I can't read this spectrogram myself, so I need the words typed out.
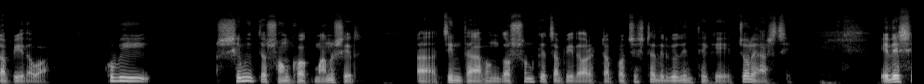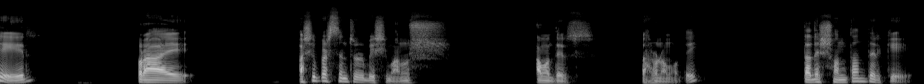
চাপিয়ে দেওয়া খুবই সীমিত সংখ্যক মানুষের চিন্তা এবং দর্শনকে চাপিয়ে দেওয়ার একটা প্রচেষ্টা দীর্ঘদিন থেকে চলে আসছে। এদেশের প্রায় আশি পার্সেন্টের বেশি মানুষ আমাদের ধারণা মতে তাদের সন্তানদেরকে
